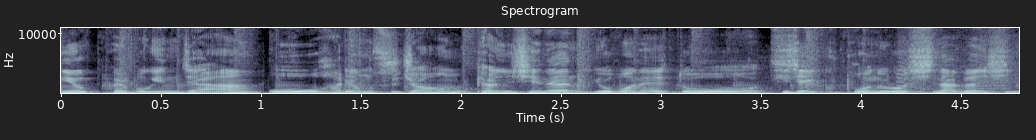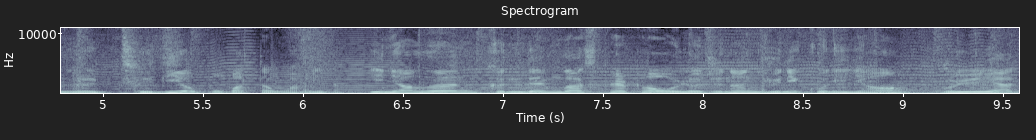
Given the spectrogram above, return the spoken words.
6 회복 인장, 5 활용 수정, 변신은 요번에 또 TJ 쿠폰으로 신화 변신을 드디어 뽑았다고 합니다. 인형은 근댐과 스펠파워 올려주는 유니콘 인형, 물약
